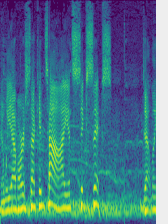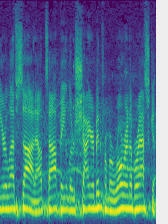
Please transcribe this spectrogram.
And we have our second tie. at 6 6. Dentlinger left side. Out top, Baylor Scheierman from Aurora, Nebraska.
